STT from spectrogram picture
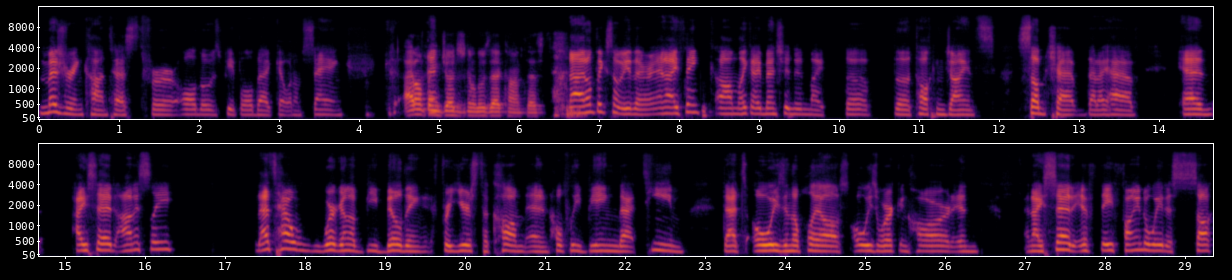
measuring contest for all those people that get what I'm saying. I don't think and, Judge is going to lose that contest. no, I don't think so either. And I think, um, like I mentioned in my the the Talking Giants sub chat that I have, and I said honestly, that's how we're gonna be building for years to come, and hopefully being that team that's always in the playoffs, always working hard, and and I said if they find a way to suck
